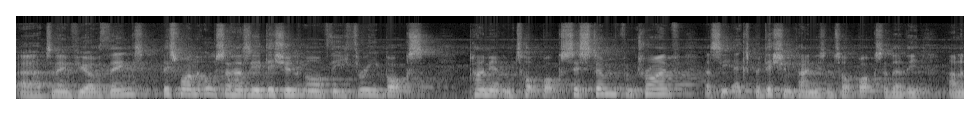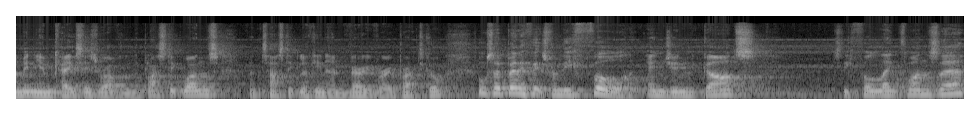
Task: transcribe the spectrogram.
uh, to name a few other things. This one also has the addition of the three box pannier and top box system from Triumph. That's the Expedition panniers and top box, so they're the aluminium cases rather than the plastic ones. Fantastic looking and very, very practical. Also benefits from the full engine guards. It's the full length ones there.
